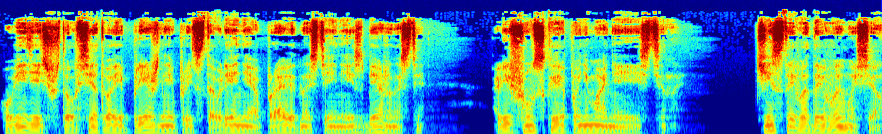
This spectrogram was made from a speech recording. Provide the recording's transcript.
увидеть, что все твои прежние представления о праведности и неизбежности лишь узкое понимание истины, чистой воды вымысел,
